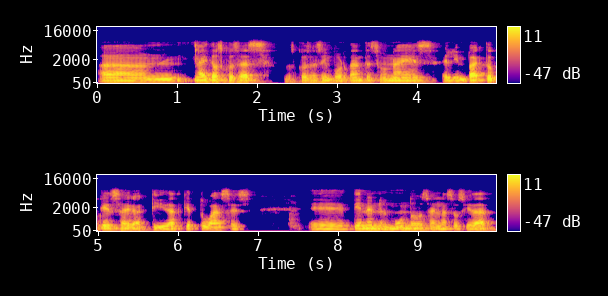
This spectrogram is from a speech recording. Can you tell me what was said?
hay dos cosas dos cosas importantes. Una es el impacto que esa actividad que tú haces eh, tiene en el mundo, o sea, en la sociedad.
